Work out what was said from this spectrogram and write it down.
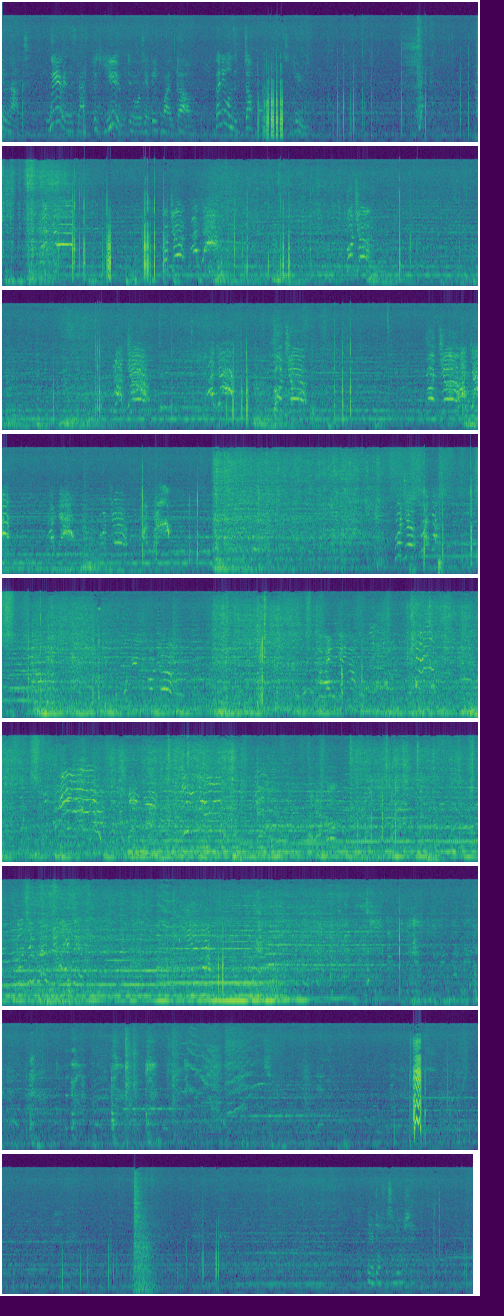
him that. We're in this mess because you didn't want to get beaten by a girl. If anyone's a duffer, it's you. Roger! Roger! Roger! A loser.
